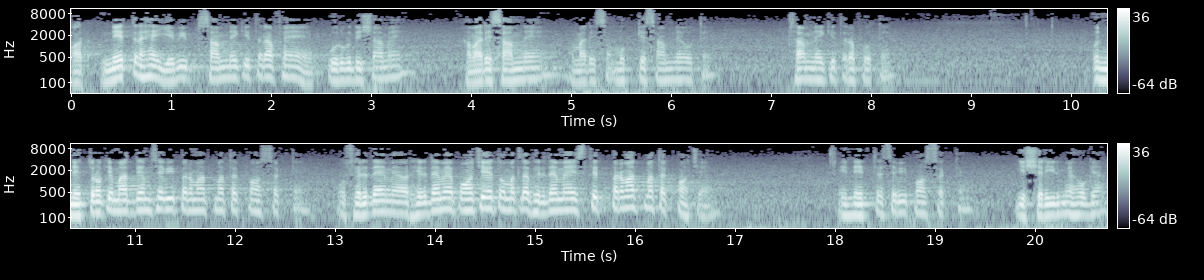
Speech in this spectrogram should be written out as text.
और नेत्र है, ये भी सामने की तरफ़ है, पूर्व दिशा में हमारे सामने, हमारे मुख के सामने होते हैं, सामने की तरफ़ होते हैं। उन नेत्रों के माध्यम से भी परमात्मा तक पहुँच सकते हैं। उस हृदय में, और हृदय में पहुँचे तो मतलब हृदय में स्थित परमात्मा तक पहुँचे इन नेत्र से भी पहुँच सकते हैं। ये शरीर में हो गया।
